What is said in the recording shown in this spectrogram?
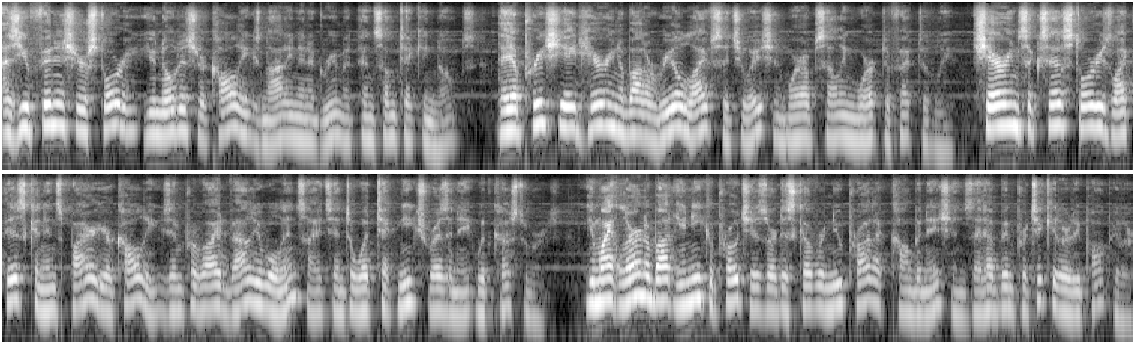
As you finish your story, you notice your colleagues nodding in agreement and some taking notes. They appreciate hearing about a real life situation where upselling worked effectively. Sharing success stories like this can inspire your colleagues and provide valuable insights into what techniques resonate with customers. You might learn about unique approaches or discover new product combinations that have been particularly popular.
